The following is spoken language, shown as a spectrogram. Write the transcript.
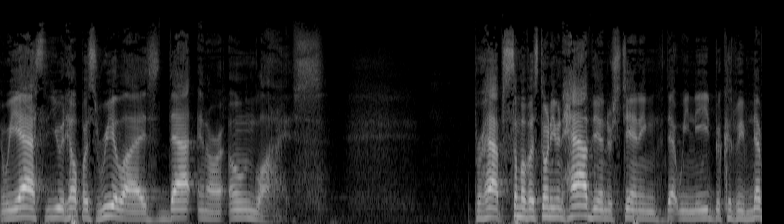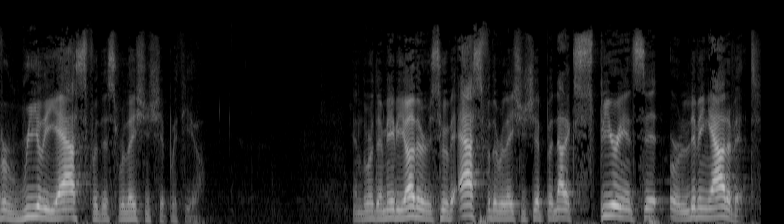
And we ask that you would help us realize that in our own lives. Perhaps some of us don't even have the understanding that we need because we've never really asked for this relationship with you. And Lord, there may be others who have asked for the relationship but not experienced it or living out of it.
